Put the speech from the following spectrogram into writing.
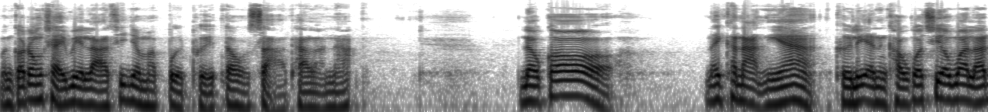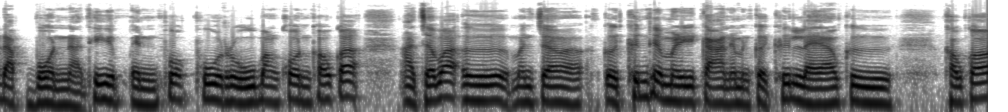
มันก็ต้องใช้เวลาที่จะมาเปิดเผยต่อสาธารณะ แล้วก็ ในขณะเนี้ยเคอรีแอนเขาก็เชื่อว่าระดับบนน่ะที่เป็นพวกผู้รู้บางคนเขาก็อาจจะว่าเออ มันจะเกิดขึ้นที่อเมริกาเนี่ยมันเกิดขึ้นแล้ว คือเขาก็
